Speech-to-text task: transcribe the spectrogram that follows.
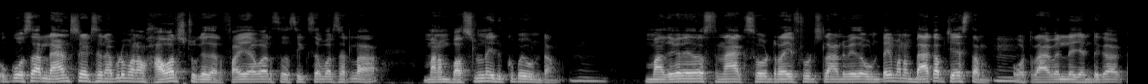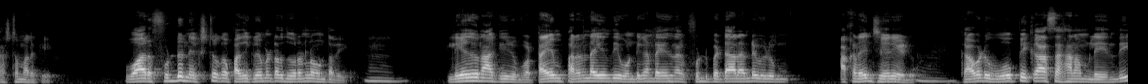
ఒక్కోసారి ల్యాండ్ స్లైడ్స్ అయినప్పుడు మనం hours together five hours six hours అట్లా మనం బస్సులోనే ఇరుక్కుపోయి ఉంటాం. మా దగ్గర ఏదైనా స్నాక్స్ డ్రై ఫ్రూట్స్ లాంటివి ఏదో ఉంటే మనం బ్యాకప్ చేస్తాం. ఒక ట్రావెల్ ఏజెంట్గా కస్టమర్కి. వారి ఫుడ్ నెక్స్ట్ ఒక పది కిలోమీటర్ దూరంలో ఉంటుంది. లేదు నాకు టైం పన్నెండు అయింది ఒంటి గంట అయింది నాకు ఫుడ్ పెట్టాలంటే వీడు అక్కడ ఏం చేయలేడు. కాబట్టి ఓపిక సహనం లేనిది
